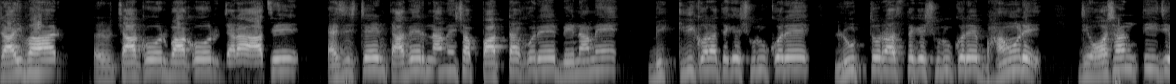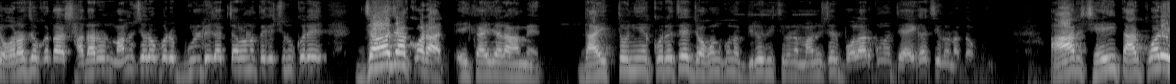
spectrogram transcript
ড্রাইভার চাকর বাকর যারা আছে অ্যাসিস্ট্যান্ট তাদের নামে সব পাট্টা করে, বেনামে বিক্রি করা থেকে শুরু করে, লুটতরাজ থেকে শুরু করে, ভাঙড়ে যে অশান্তি, যে অরাজকতা সাধারণ মানুষের ওপরে বুলডেজার চালানো থেকে শুরু করে, যা যা করার, এই কাইজার আহমেদ। দায়িত্ব নিয়ে করেছে, যখন কোনো বিরোধী ছিল না, মানুষের বলার কোনো জায়গা ছিল না তখন। আর সেই তারপরে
